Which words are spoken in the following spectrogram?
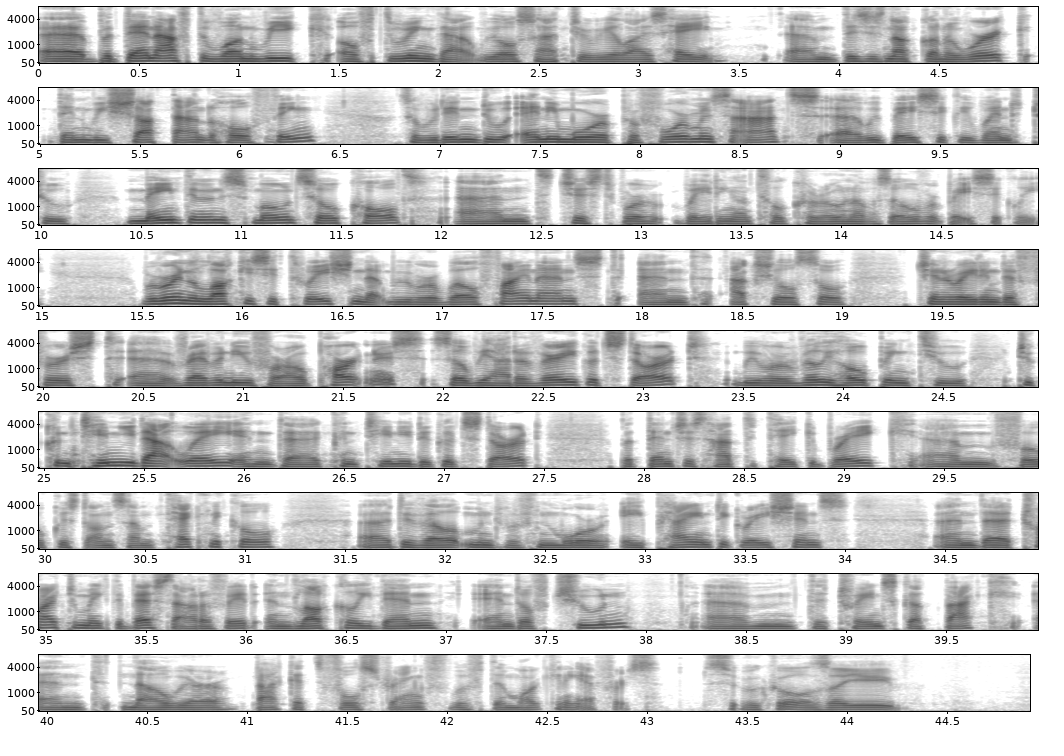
Uh, but then after one week of doing that, we also had to realize, hey, um, this is not going to work. Then we shut down the whole thing. So we didn't do any more performance ads. Uh, we basically went to maintenance mode, so called, and just were waiting until Corona was over, basically. We were in a lucky situation that we were well financed and actually also generating the first uh, revenue for our partners. So we had a very good start. We were really hoping to to continue that way and uh, continue the good start, but then just had to take a break, um, focused on some technical uh, development with more API integrations and uh, tried to make the best out of it. And luckily, then end of June, um, the trains got back, and now we are back at full strength with the marketing efforts. Super cool. So you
